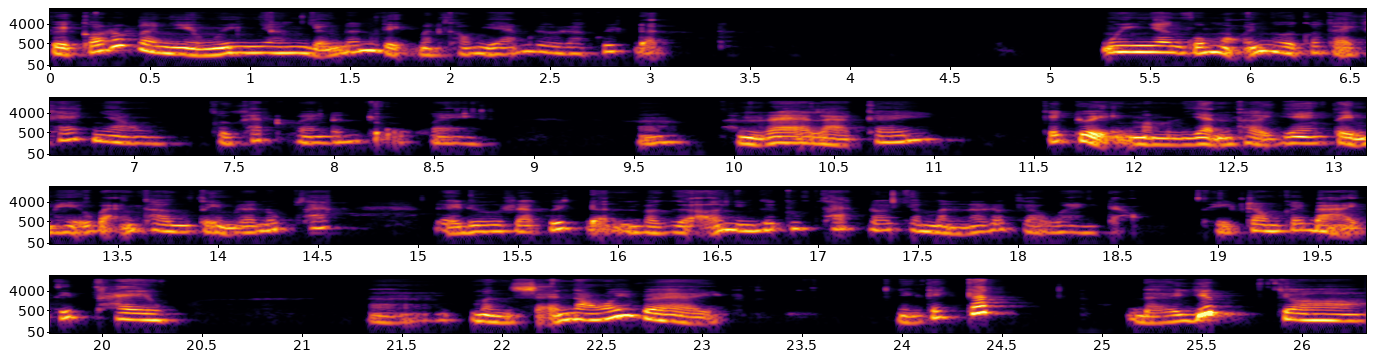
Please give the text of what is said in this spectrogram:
Vì có rất là nhiều nguyên nhân dẫn đến việc mình không dám đưa ra quyết định. Nguyên nhân của mỗi người có thể khác nhau, từ khách quan đến chủ quan. Đó, thành ra là cái cái chuyện mà mình dành thời gian tìm hiểu bản thân, tìm ra nút thắt để đưa ra quyết định và gỡ những cái nút thắt đó cho mình nó rất là quan trọng. Thì trong cái bài tiếp theo, à, mình sẽ nói về những cái cách để giúp cho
